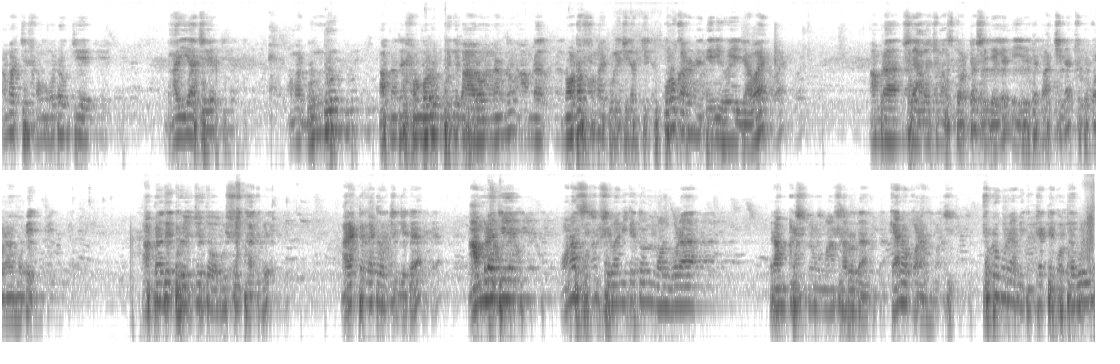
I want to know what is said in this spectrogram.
আমার যে সংগঠক যে ভাই আছে, আমার বন্ধু আপনাদের সংগঠন থেকে বা আর অন্যান্য, আমরা নটার সময় বলেছিলাম, কিন্তু কোনো কারণে দেরি হয়ে যাওয়ায় আমরা সেই আলোচনা স্তরটা সেই জায়গায় নিয়ে যেতে পারছি না, ছোট করা হবে। আপনাদের ধৈর্য তো অবশ্যই থাকবে। আরেকটা কথা হচ্ছে যেটা, আমরা যে অনাথ শিশু সেবা নিকেতন নলগড়া রামকৃষ্ণ, মা সারদা কেন করা হচ্ছে? ছোট করে আমি দু চারটে কথা বলব।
